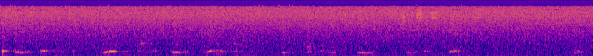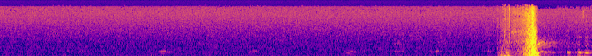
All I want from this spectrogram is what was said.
The thing is that you are who you are because of who Jesus is. You. You. not because of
